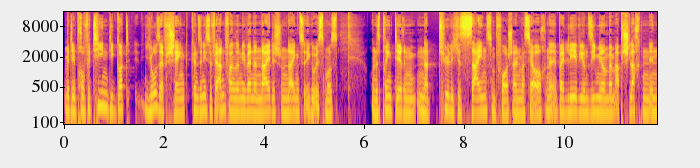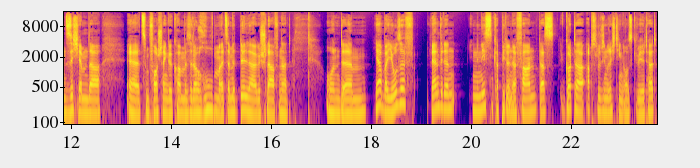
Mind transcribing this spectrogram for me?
mit den Prophetien, die Gott Josef schenkt, können sie nicht so viel anfangen, sondern die werden dann neidisch und neigen zu Egoismus. Und es bringt deren natürliches Sein zum Vorschein, was ja auch ne, bei Levi und Simeon beim Abschlachten in Sichem da äh, zum Vorschein gekommen ist. Oder Ruben, als er mit Bilha geschlafen hat. Und ähm, ja, bei Josef werden wir dann in den nächsten Kapiteln erfahren, dass Gott da absolut den richtigen ausgewählt hat,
